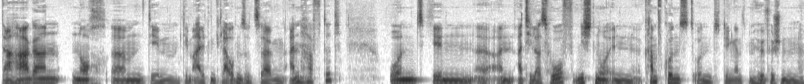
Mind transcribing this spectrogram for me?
Da Hagan noch ähm, dem, dem alten Glauben sozusagen anhaftet und in, äh, an Attilas Hof nicht nur in Kampfkunst und den ganzen höfischen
